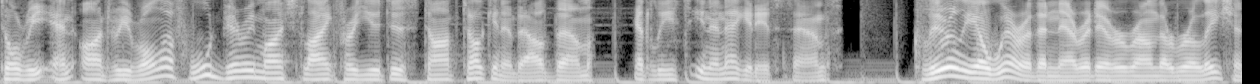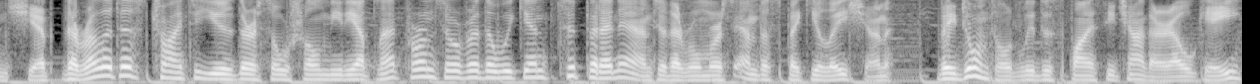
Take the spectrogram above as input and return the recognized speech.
Tori and Audrey Roloff would very much like for you to stop talking about them, at least in a negative sense. Clearly aware of the narrative around their relationship, the relatives tried to use their social media platforms over the weekend to put an end to the rumors and the speculation. They don't totally despise each other, okay?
